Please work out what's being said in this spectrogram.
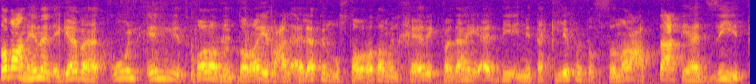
طبعا هنا الإجابة هتكون إن اتفرضت ضرائب على الآلات المستوردة من الخارج فده هيؤدي إن تكلفة الصناعة بتاعتي هتزيد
